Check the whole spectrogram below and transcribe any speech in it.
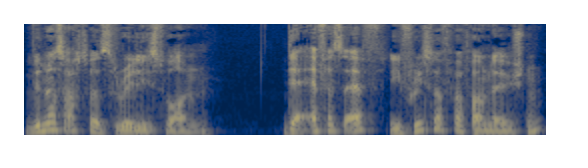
Windows 8 ist released worden. Der FSF, die Free Software Foundation,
